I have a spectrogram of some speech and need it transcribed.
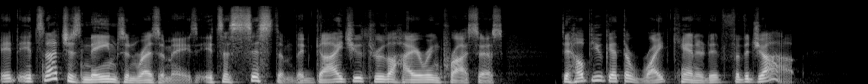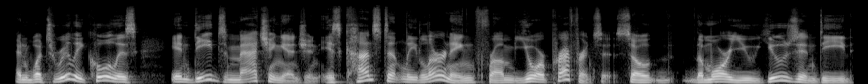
it, it's not just names and resumes, it's a system that guides you through the hiring process to help you get the right candidate for the job. And what's really cool is Indeed's matching engine is constantly learning from your preferences. So the more you use Indeed,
